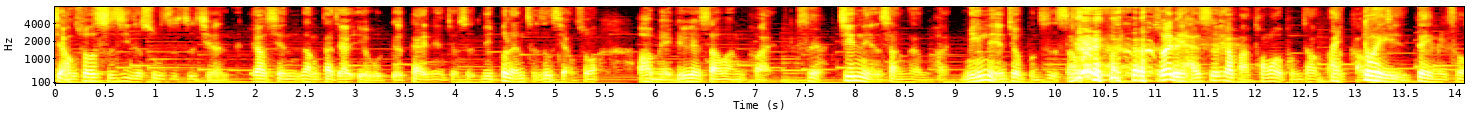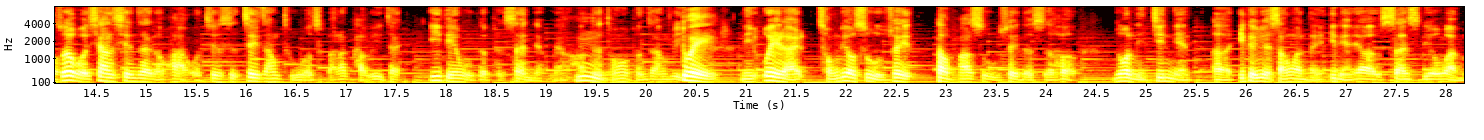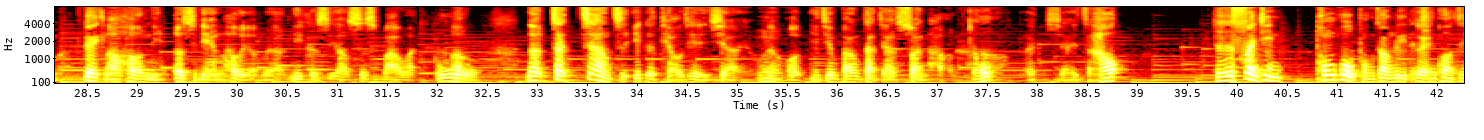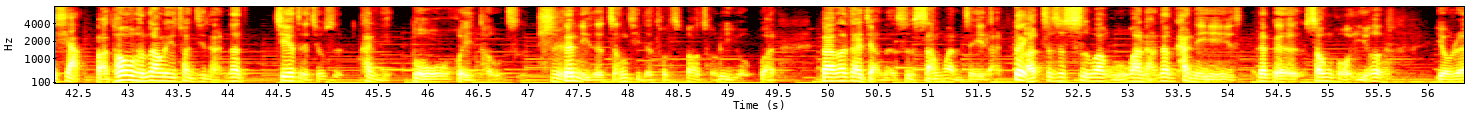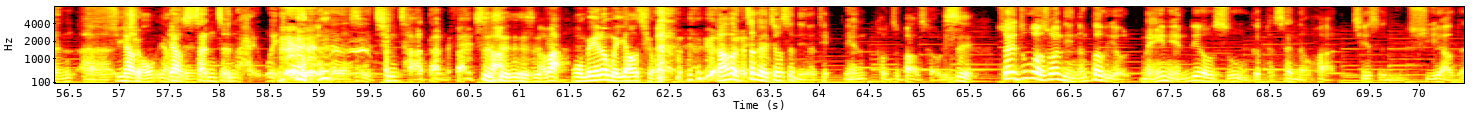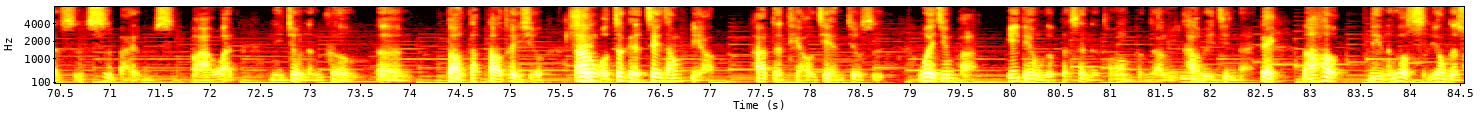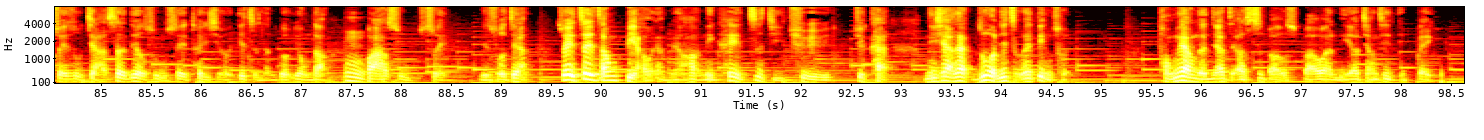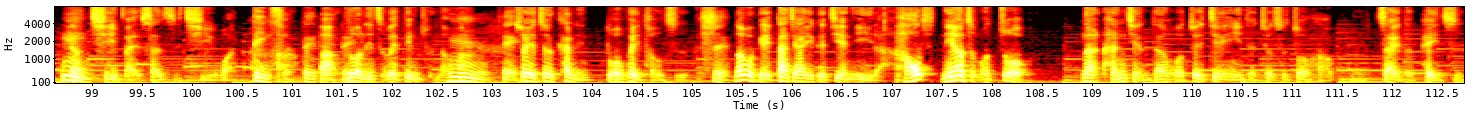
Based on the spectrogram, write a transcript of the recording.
讲说实际的数字之前，要先让大家有个概念，就是你不能只是想说，哦，每个月三万块，是今年三万块，明年就不是三万块，所以你还是要把通货膨胀把哎它考，虑对进。对，没错，所以我像现在的话，我就是这张图，我是把它考虑在一点五个 percent 有没有嗯好的通货膨胀率？，对，你未来从六十五岁到八十五岁的时候，如果你今年呃一个月三万，等于一年要三十六万嘛。对然后你二十年后有没有？你可是要四十八万。哦，那在这样子一个条件下，有没有？嗯我已经帮大家算好了。哦，呃，下一张。，好，就是算进通货膨胀率的情况之下，把通货膨胀率算进来，那接着就是看你多会投资，是跟你的整体的投资报酬率有关。刚刚在讲的是三万这一栏，对啊，这是四万五万啊，那看你那个生活以后。有人呃需求要山珍海味，有的是清茶淡饭，是啊是是是，好吧？我没那么要求，然后这个就是你的年年投资报酬率。是所以如果说你能够有每一年六十五个 percent 的话，其实你需要的是四百五十八万，你就能够呃到到到退休。当然，我这个这张表它的条件就是我已经把一点五个 percent 的通货膨胀率考虑进来，对，然后你能够使用的岁数，假设六十五岁退休，一直能够用到嗯八十五岁，你说这样，所以这张表有没有哈？你可以自己去去看。你想想看，如果你只会定存，同样人家只要四百五十八万，你要将近一倍，要嗯七百三十七万定存对啊！如果你只会定存的话，嗯对，所以这看你多会投资。是那我给大家一个建议啦，好你要怎么做？那很简单，我最建议的就是做好股债的配置。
